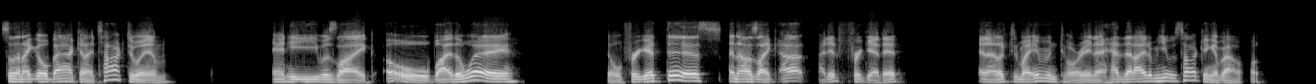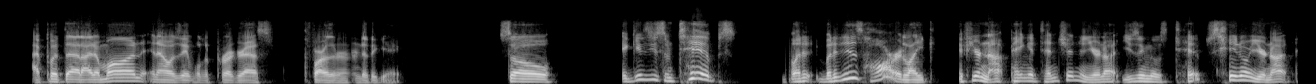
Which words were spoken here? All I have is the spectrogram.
So then I go back and I talk to him, and he was like, "Oh, by the way, don't forget this." And I was like, "Uh, I did forget it." And I looked at my inventory and I had that item he was talking about. I put that item on and I was able to progress farther into the game. So it gives you some tips, but it, but it is hard. Like if you're not paying attention and you're not using those tips, you know, you're not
